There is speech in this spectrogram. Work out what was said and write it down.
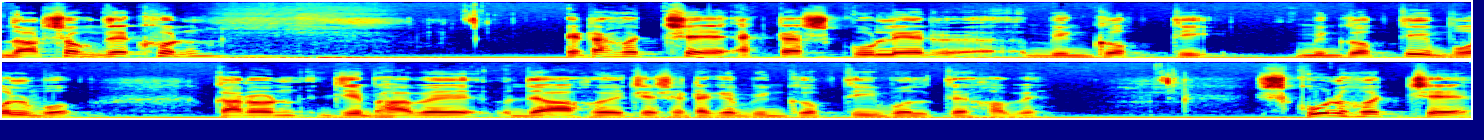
দর্শক, দেখুন, এটা হচ্ছে একটা স্কুলের বিজ্ঞপ্তি। বিজ্ঞপ্তি বলব, কারণ যেভাবে দেওয়া হয়েছে সেটাকে বিজ্ঞপ্তি বলতে হবে। স্কুল হচ্ছে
